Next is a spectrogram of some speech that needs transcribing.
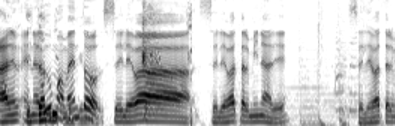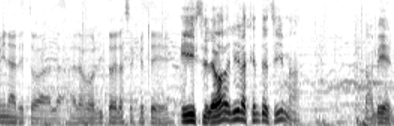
En Están algún momento se le va se le va a terminar, ¿eh? Se le va a terminar esto a, la- a los gorditos de la CGT, ¿eh? Y se le va a venir la gente encima. También.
